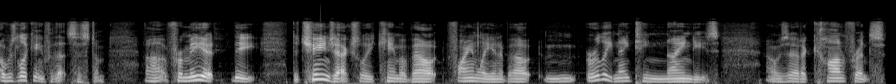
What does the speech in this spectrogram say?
I was looking for that system. Uh, for me, it, the the change actually came about finally in about early 1990s. I was at a conference.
